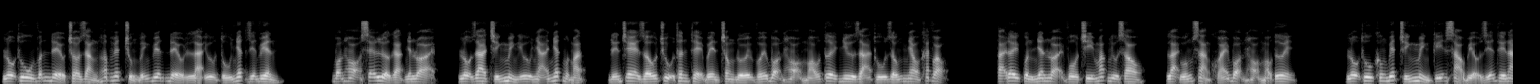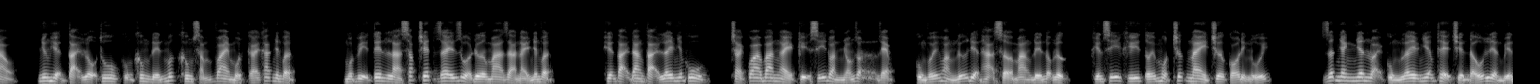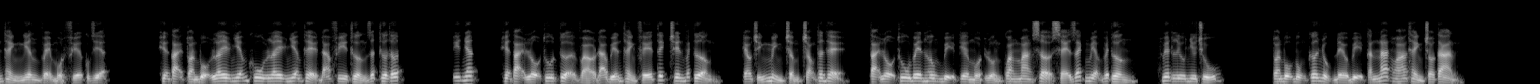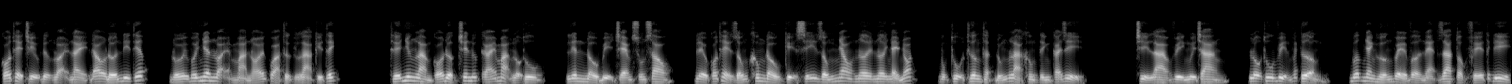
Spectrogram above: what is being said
Lộ Thu vẫn đều cho rằng hấp huyết chủng vĩnh viễn đều là ưu tú nhất diễn viên. Bọn họ sẽ lừa gạt nhân loại, lộ ra chính mình ưu nhã nhất một mặt, đến che giấu trụ thân thể bên trong đối với bọn họ máu tươi như dã thú giống nhau khát vọng. Tại đây quần nhân loại vô tri mắc như sau, lại uống sảng khoái bọn họ máu tươi. Lộ Thu không biết chính mình kỹ xảo biểu diễn thế nào, nhưng hiện tại Lộ Thu cũng không đến mức không sắm vai một cái khác nhân vật. Một vị tên là sắp chết dây rủa đưa ma giả này nhân vật, hiện tại đang tại lây nhiễm khu, trải qua ba ngày kỵ sĩ đoàn nhóm dọn dẹp, cùng với hoàng nữ điện hạ sở mang đến động lực, khiến sĩ khí tới một trước nay chưa có đỉnh núi. Rất nhanh nhân loại cùng lây nhiễm thể chiến đấu liền biến thành nghiêng về một phía cục diện. Hiện tại toàn bộ lây nhiễm khu lây nhiễm thể đã phi thường rất thưa thớt. Ít nhất hiện tại lộ thu tựa vào đã biến thành phế tích trên vách tường kéo chính mình trầm trọng thân thể tại lộ thu bên hông bị kia một luồng quang mang sở xé rách miệng vết thương huyết lưu như chú. Toàn bộ bụng cơ nhục đều bị cắn nát hóa thành cho tàn. Có thể chịu được loại này đau đớn đi tiếp đối với nhân loại mà nói quả thực là kỳ tích. Thế nhưng làm có được trên nước cái mạng lộ thu liên đầu bị chém xuống sau đều có thể giống không đầu kỵ sĩ giống nhau nơi nơi nhảy nhót, bụng thụ thương thật đúng là không tính cái gì. Chỉ là vì ngụy trang, lộ thu vịn vách tường, bước nhanh hướng về vợ nẹt gia tộc phế tích đi.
